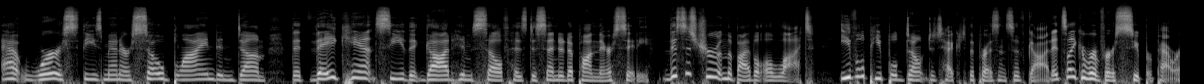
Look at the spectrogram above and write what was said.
at worst, these men are so blind and dumb that they can't see that God Himself has descended upon their city. This is true in the Bible a lot. Evil people don't detect the presence of God. It's like a reverse superpower.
